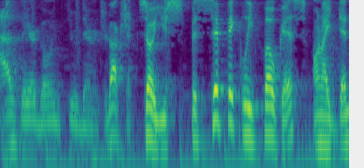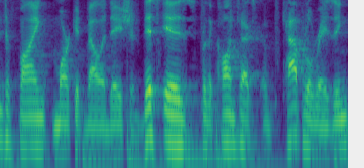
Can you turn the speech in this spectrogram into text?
as they are going through their introduction. So you specifically focus on identifying market validation. This is for the context of capital raising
